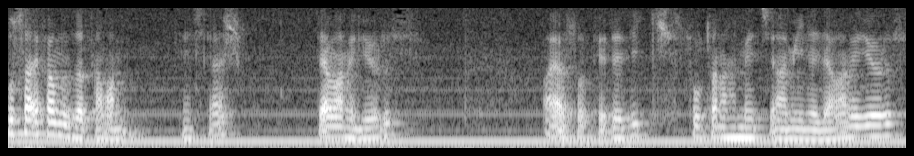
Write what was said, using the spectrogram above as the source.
Bu sayfamız da tamam gençler. Devam ediyoruz. Ayasofya dedik. Sultanahmet Camii ile devam ediyoruz.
